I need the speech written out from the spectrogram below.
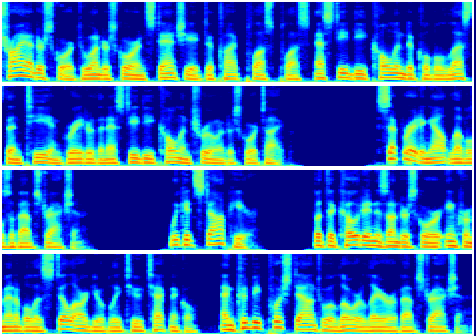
Try underscore to underscore instantiate declav plus plus std colon declval less than t and greater than std colon true underscore type. Separating out levels of abstraction. We could stop here. But the code in is underscore incrementable is still arguably too technical, and could be pushed down to a lower layer of abstraction.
